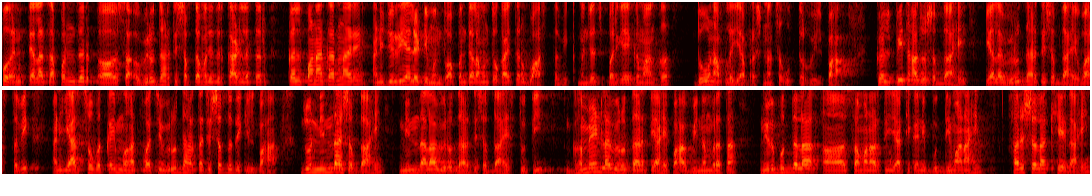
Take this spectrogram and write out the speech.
पण त्यालाच आपण जर विरुद्धार्थी शब्दामध्ये जर काढलं तर कल्पना करणारे आणि जी रियालिटी म्हणतो आपण त्याला म्हणतो काय? तर वास्तविक. म्हणजेच पर्याय क्रमांक दोन आपलं या प्रश्नाचं उत्तर होईल. पहा कल्पित हा जो शब्द आहे याला विरुद्धार्थी शब्द आहे वास्तविक. आणि याच सोबत काही महत्त्वाचे विरुद्धार्थाचे शब्द देखील पहा. जो निंदा शब्द आहे निंदाला विरुद्धार्थी शब्द आहे स्तुती. घमेंडला विरुद्धार्थी आहे पहा विनम्रता. निर्बुद्धला समानार्थी या ठिकाणी बुद्धिमान आहे. हर्षला खेद आहे.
